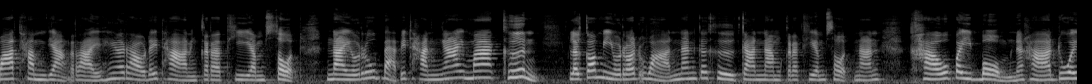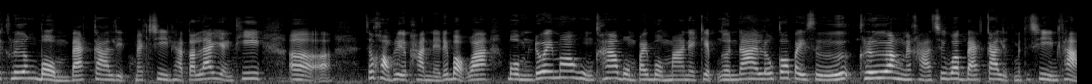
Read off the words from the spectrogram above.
ว่าทำอย่างไรให้เราได้ทานกระเทียมสด ในรูปแบบที่ทานง่ายมากขึ้นแล้วก็มีรสหวานนั่นก็คือการนำกระเทียมสดนั้นเขาไปบ่มนะคะด้วยเครื่องบ่มแบ็กกาลิตแมชชีนค่ะตอนแรกอย่างที่เเจ้าของผลิตภัณฑ์เนี่ยได้บอกว่าบ่มด้วยหม้อหุงข้าวบ่มไปบ่มมาเนี่ยเก็บเงินได้ แล้วก็ไปซื้อเครื่องนะคะ ชื่อว่าแบ็กกาลิตแมชชีนค่ะ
